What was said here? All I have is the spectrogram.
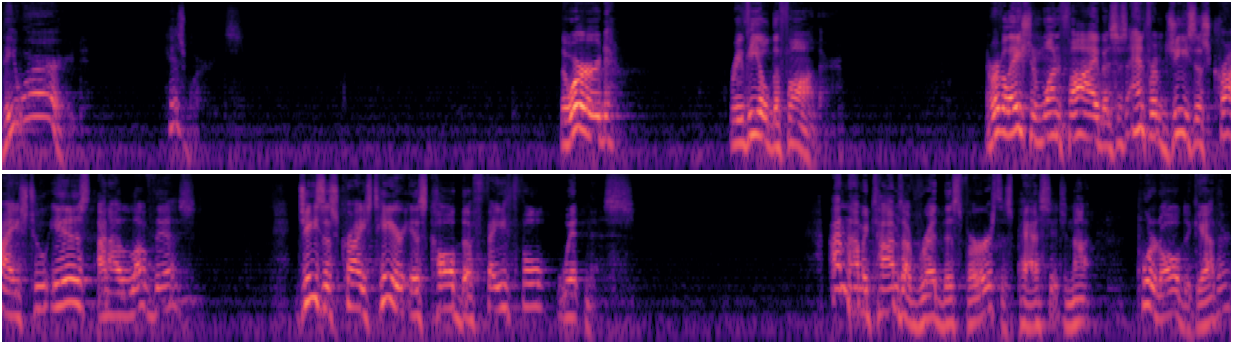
The Word. His Word. The Word revealed the Father. In Revelation 1 5, it says, And from Jesus Christ, who is, and I love this, Jesus Christ here is called the faithful witness. I don't know how many times I've read this verse, this passage, and not put it all together.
